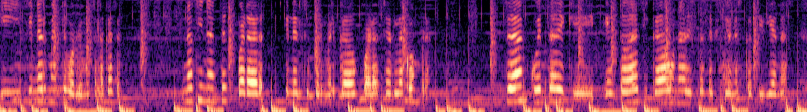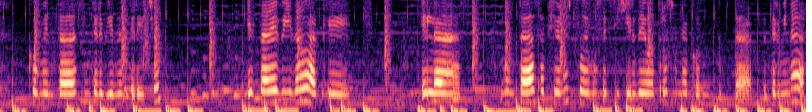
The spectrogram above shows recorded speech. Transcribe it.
y finalmente volvemos a la casa, no sin antes parar en el supermercado para hacer la compra. Se dan cuenta de que en todas y cada una de estas acciones cotidianas comentadas interviene el derecho está debido a que en las mentadas acciones podemos exigir de otros una conducta determinada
